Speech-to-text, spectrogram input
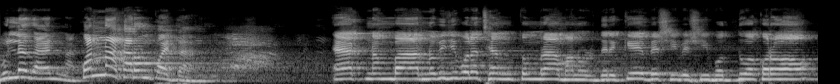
বুঝলে যায় না। কন্যা কারণ কয়টা? এক নাম্বার, নবীজি বলেছেন, তোমরা মানুষদেরকে বেশি বেশি বদুয়া করো।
